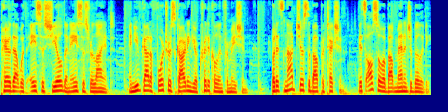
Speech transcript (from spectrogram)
Pair that with Asus Shield and Asus Reliant, and you've got a fortress guarding your critical information. But it's not just about protection, it's also about manageability.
